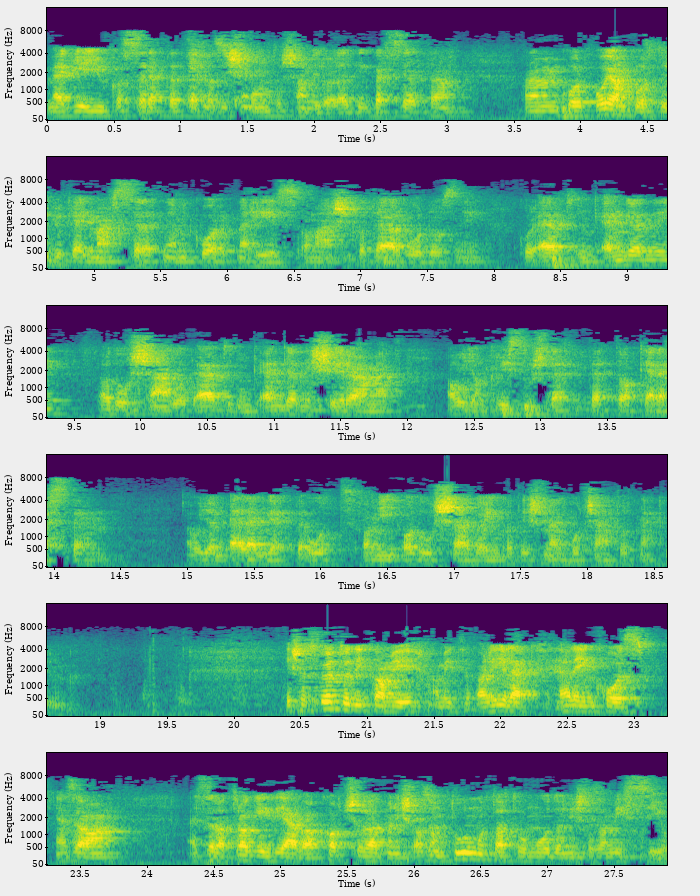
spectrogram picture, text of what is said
megéljük a szeretetet, az is fontos, amiről eddig beszéltem, hanem amikor olyankor tudjuk egymást szeretni, amikor nehéz a másikat elhordozni, akkor el tudunk engedni adósságot, el tudunk engedni sérelmet, ahogyan Krisztus tette a kereszten, ahogyan elengedte ott a mi adósságainkat és megbocsátott nekünk. És az ötödik, ami, amit a lélek elénk hoz, ez a, ezzel a tragédiával kapcsolatban is, azon túlmutató módon is ez a misszió.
